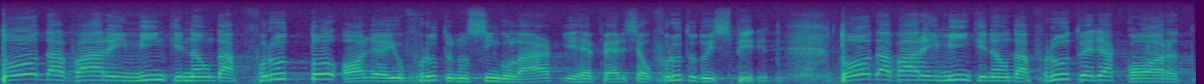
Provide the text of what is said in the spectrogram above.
Toda vara em mim que não dá fruto, olha aí o fruto no singular, que refere-se ao fruto do Espírito. Toda vara em mim que não dá fruto, ele acorta.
